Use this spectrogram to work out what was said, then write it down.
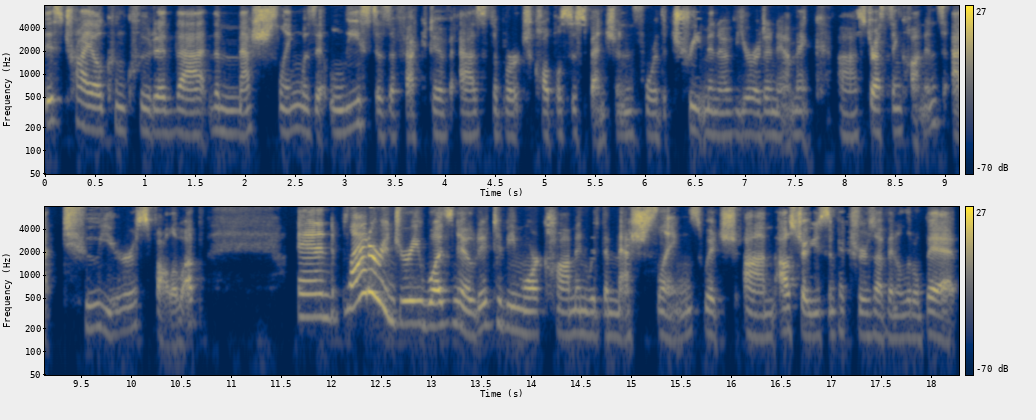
this trial concluded that the mesh sling was at least as effective as the Burch colposuspension for the treatment of urodynamic uh, stress incontinence at two years follow-up and bladder injury was noted to be more common with the mesh slings, which um, I'll show you some pictures of in a little bit,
